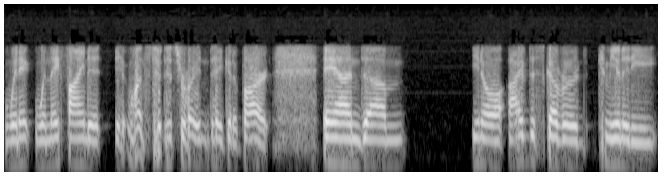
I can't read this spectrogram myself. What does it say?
when it when they find it, it wants to destroy it and take it apart, and um, you know I've discovered community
